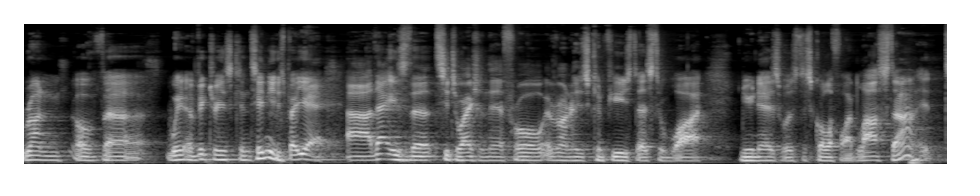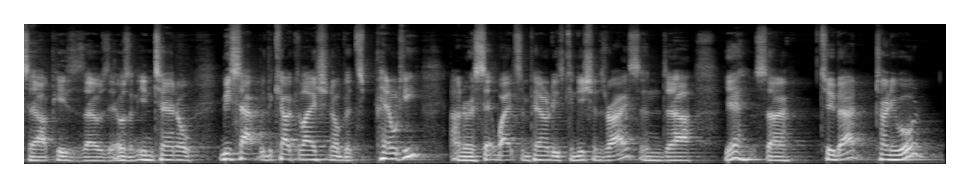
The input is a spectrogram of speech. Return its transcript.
run of uh, victories continues. But yeah, uh, that is the situation there for all, everyone who's confused as to why Nunez was disqualified last start. It uh, appears as though there was an internal mishap with the calculation of its penalty under a set weights and penalties conditions race. And uh, yeah, so too bad. Tony Ward.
